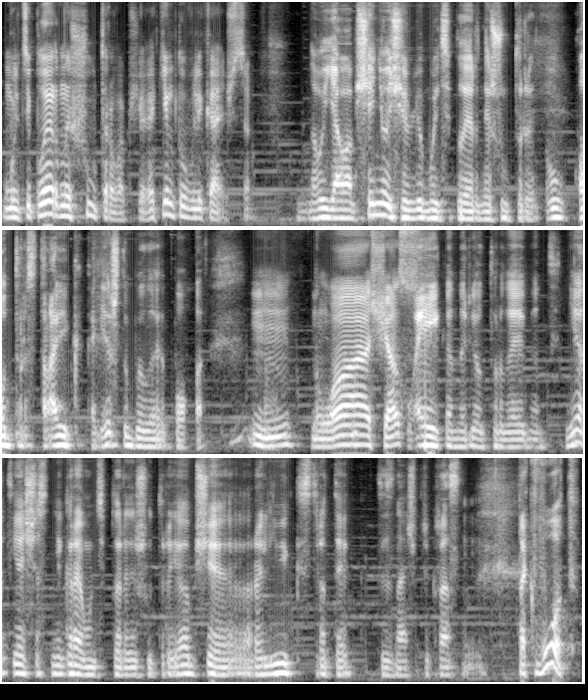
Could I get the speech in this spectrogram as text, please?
Мультиплеерный шутер вообще, каким ты увлекаешься? Ну, я вообще не очень люблю мультиплеерные шутеры. Ну, Counter-Strike, конечно, была эпоха. Mm-hmm. Ну, а сейчас... Quake, Unreal Tournament. Нет, я сейчас не играю в мультиплеерные шутеры. Я вообще ролевик стратег ты знаешь прекрасно. Так вот,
